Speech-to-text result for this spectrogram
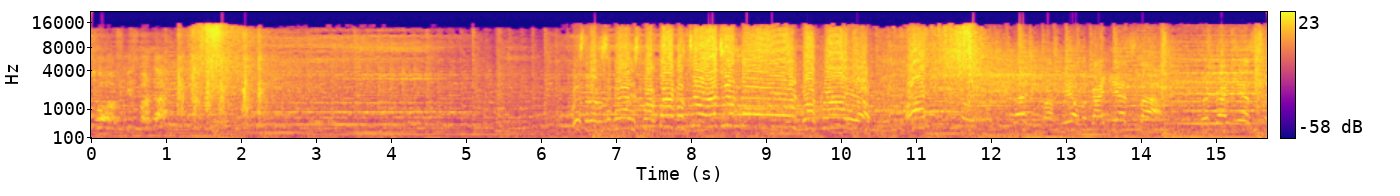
Отбор, господа! Быстро разыграли спартаковцы! 1-0! Бакаев! А... Передача, прострел, наконец-то! Наконец-то!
